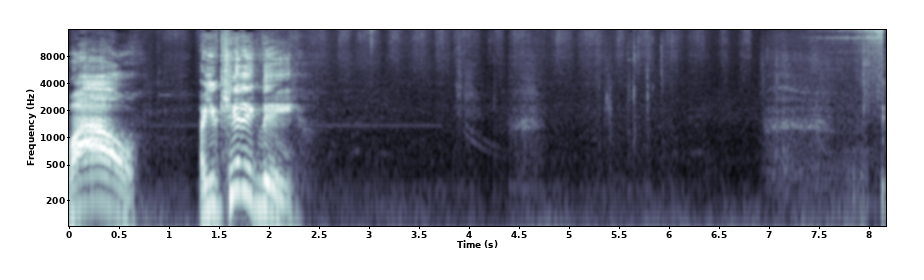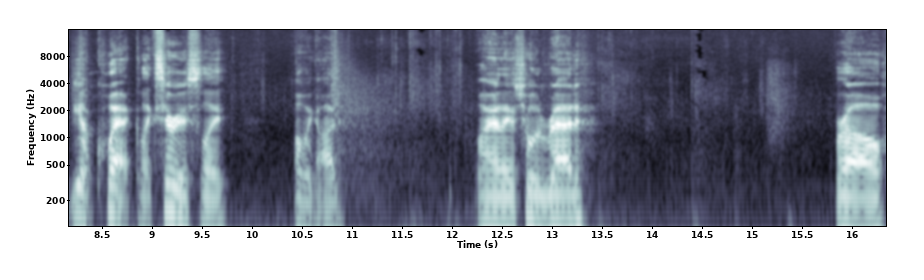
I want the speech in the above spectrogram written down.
Wow. Are you kidding me? Get me up quick. Like, seriously. Oh my god. Why are they showing red? Bro.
